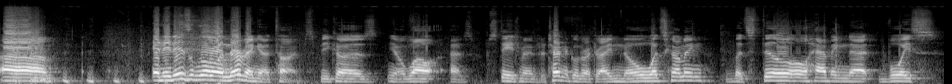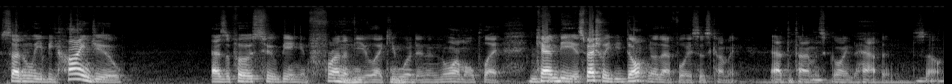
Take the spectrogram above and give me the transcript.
Um, and it is a little unnerving at times because you know while as stage manager technical director i know what's coming but still having that voice suddenly behind you as opposed to being in front of you like you would in a normal play can be especially if you don't know that voice is coming at the time it's going to happen. So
